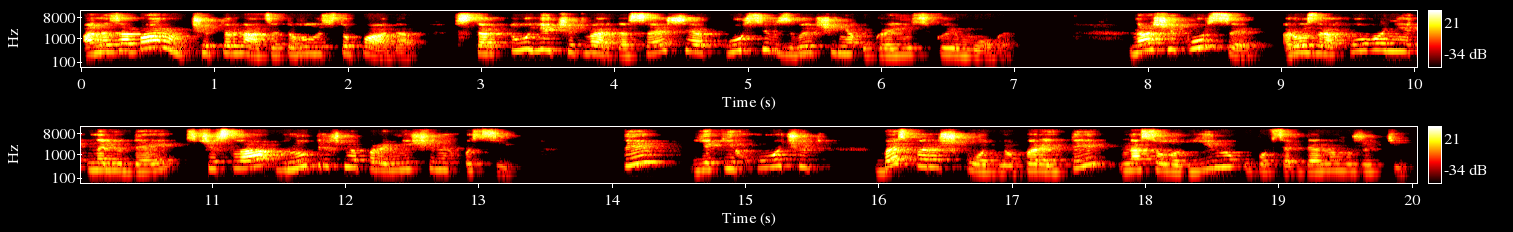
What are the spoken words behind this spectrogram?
А незабаром, 14 листопада, стартує четверта сесія курсів з вивчення української мови. Наші курси розраховані на людей з числа внутрішньо переміщених осіб, тим, які хочуть безперешкодно перейти на солов'їну у повсякденному житті.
